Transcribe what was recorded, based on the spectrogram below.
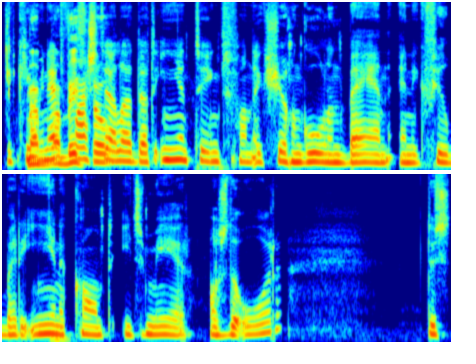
Ik kan me net voorstellen dat iemand denkt van ik sjug een goelend ben en ik viel bij de ene kant iets meer als de oren. Dus,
